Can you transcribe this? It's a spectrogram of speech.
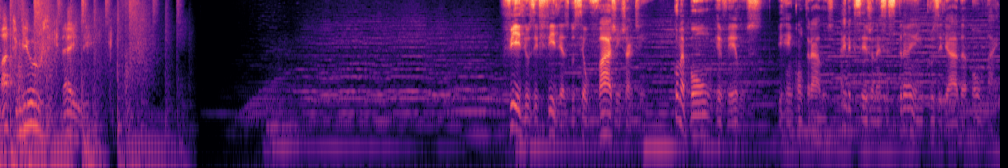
What music they make. Filhos e filhas do selvagem jardim, como é bom revê-los e reencontrá-los, ainda que seja nessa estranha encruzilhada online.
